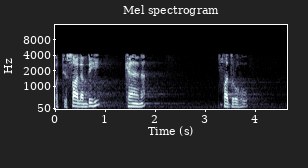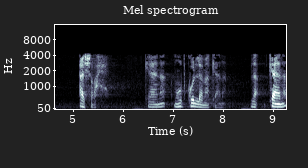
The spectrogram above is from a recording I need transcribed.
واتصالا به كان صدره أشرح. كان مو بكلما كان. لا كان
